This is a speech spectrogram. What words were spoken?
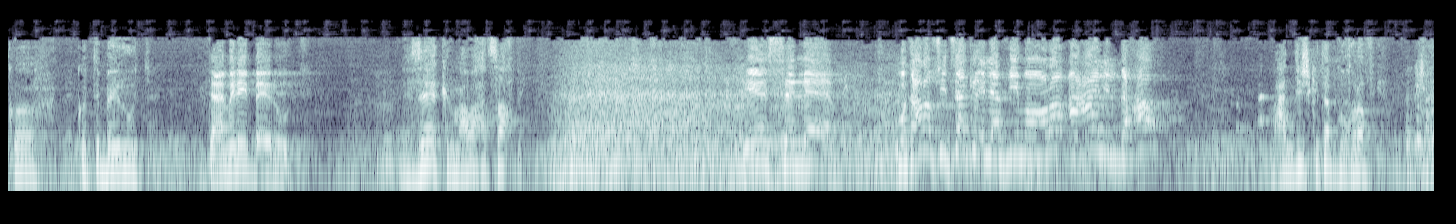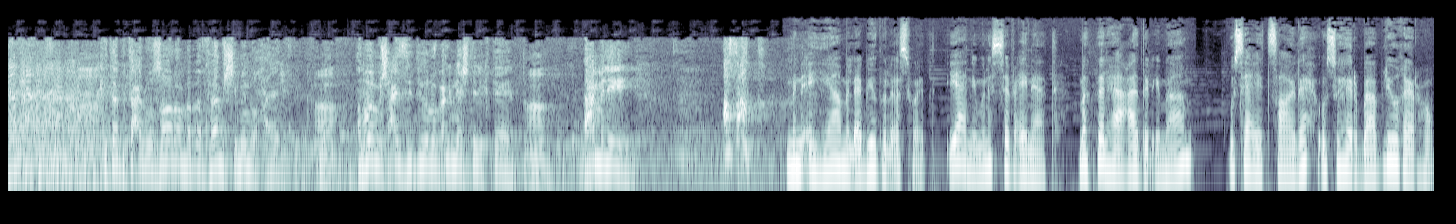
كو- كنت ببيروت تعمل إيه ببيروت؟ بذاكر مع واحد صاحبي. يا سلام. وما تعرفش تذاكر إلا في ما وراء أعالي البحار؟ ما عنديش كتاب جغرافيا. الكتاب بتاع الوزارة ما بفهمش منه حاجة. آه. أبويا مش عايز يديني ربع جنيه اشتري كتاب. آه. اعمل إيه؟ قصد من أيام الأبيض والأسود يعني من السبعينات مثلها عادل إمام وسعيد صالح وسهير بابلي وغيرهم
